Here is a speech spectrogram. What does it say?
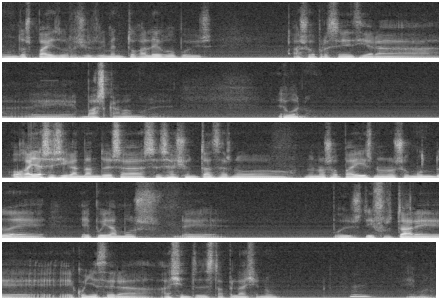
un dos pais do rexurdimento galego pois a súa procedencia era eh, vasca vamos eh. e bueno o Gaia se sigan dando esas, esas xuntanzas no, no noso país, no noso mundo e, e poidamos eh, pois disfrutar e, e coñecer a, a xente desta pelaxe, non? Mm. E, bueno,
